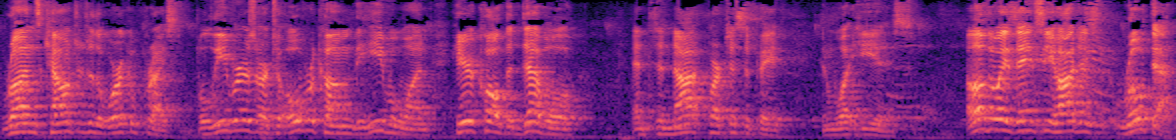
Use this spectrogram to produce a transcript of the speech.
runs counter to the work of Christ. Believers are to overcome the evil one, here called the devil, and to not participate in what he is. I love the way Zane C. Hodges wrote that.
